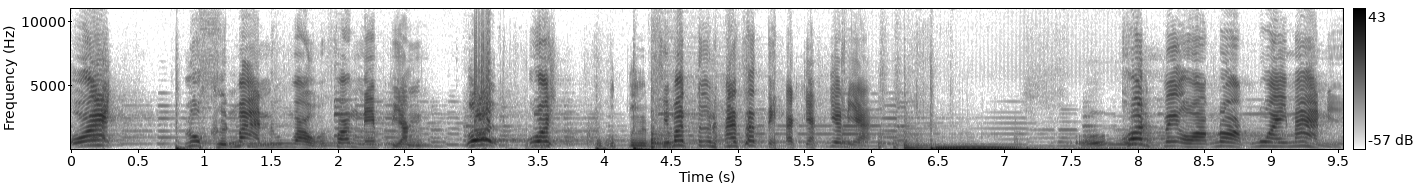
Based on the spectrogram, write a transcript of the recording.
โอ้ยลูกขืนมาอ่านลุงเบาฟังในเปียงเฮ้ยโอ้ยกูตื่นสิมาตื่นหาสเต็กอย่างเงี้ยเนี่ยโอ้คนไปออกนอกหน่วยมานี่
